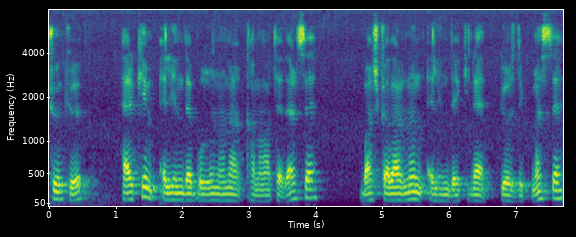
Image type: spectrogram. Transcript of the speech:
Çünkü her kim elinde bulunana kanaat ederse, başkalarının elindekine göz dikmezse,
